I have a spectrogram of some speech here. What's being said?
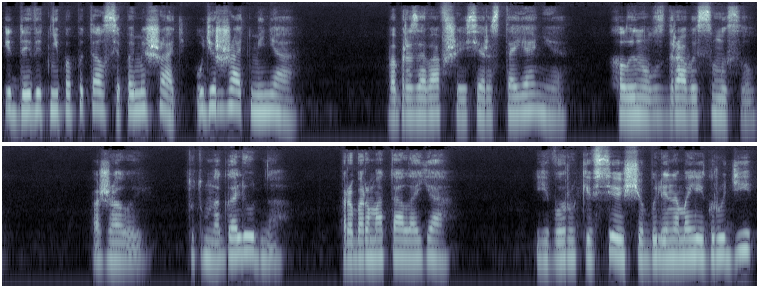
и Дэвид не попытался помешать, удержать меня. В образовавшееся расстояние хлынул здравый смысл. «Пожалуй, тут многолюдно», — пробормотала я. Его руки все еще были на моей груди,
